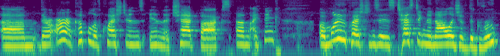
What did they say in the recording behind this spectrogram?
Um, there are a couple of questions in the chat box. Um, I think um, one of the questions is testing the knowledge of the group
